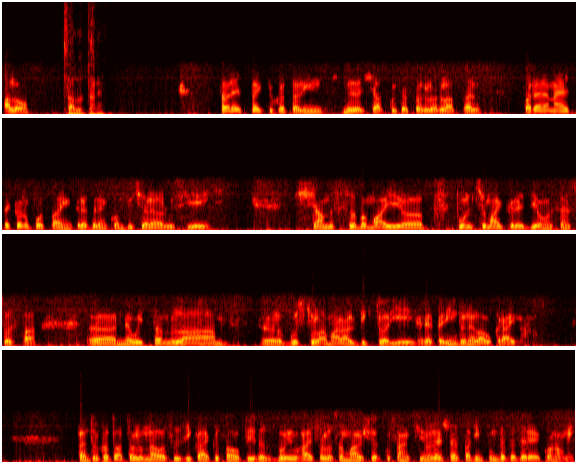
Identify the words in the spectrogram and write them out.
Alo! Salutare! Să respectul Cătălin și ascultătorilor la fel. Părerea mea este că nu poți să ai încredere în conducerea Rusiei. Și am să vă mai uh, spun ce mai cred eu în sensul ăsta. Uh, ne uităm la uh, gustul amar al victoriei, referindu-ne la Ucraina. Pentru că toată lumea o să zică hai că s-a oprit războiul, hai să lăsăm mai ușor cu sancțiunile și asta din punct de vedere economic.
